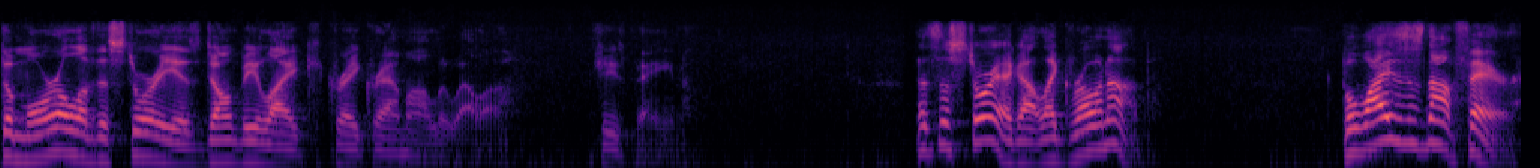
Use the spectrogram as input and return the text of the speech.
the moral of the story is don't be like great grandma Luella. She's vain. That's the story I got like growing up. But why is this not fair?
